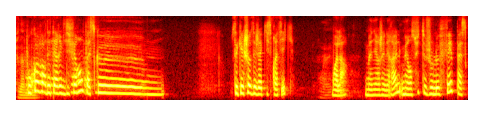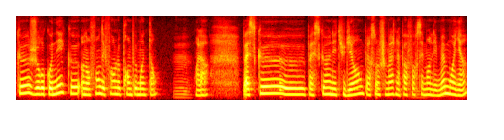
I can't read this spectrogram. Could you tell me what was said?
finalement? Pourquoi avoir des tarifs différents? Parce que hum, c'est quelque chose déjà qui se pratique. Voilà, de manière générale. Mais ensuite, je le fais parce que je reconnais qu'un enfant, des fois, on le prend un peu moins de temps. Hmm. Voilà parce que euh, parce qu'un étudiant, personne au chômage n'a pas forcément les mêmes moyens,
